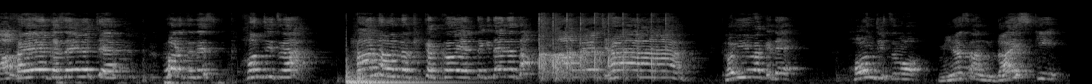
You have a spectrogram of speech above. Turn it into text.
おはようございます。フォルトです。本日はハノンの企画をやっていきたいなと。思いますというわけで本日も皆さん大好き。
